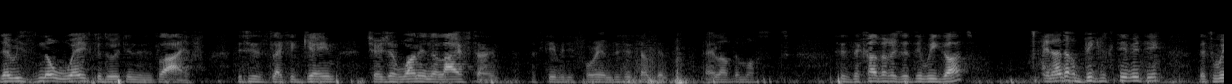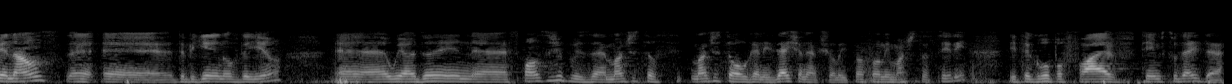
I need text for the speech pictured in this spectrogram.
There is no way to do it in this life. this is like a game changer, one in a lifetime activity for him. This is something I love the most. This is the coverage that we got. Another big activity that we announced uh, uh, the beginning of the year. Uh, we are doing uh, sponsorship with Manchester Manchester organization. Actually, it's not only Manchester City. It's a group of five teams today. The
